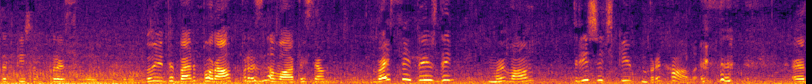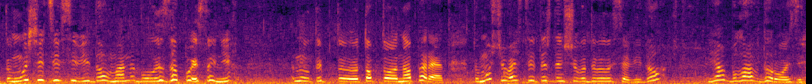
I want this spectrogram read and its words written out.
Це такий сюрприз. Ну і тепер пора признаватися. Весь цей тиждень ми вам трішечки брехали. Е, Тому що ці всі відео в мене були записані. Ну, тобто, тобто наперед. Тому що весь цей тиждень, що ви дивилися відео, я була в дорозі.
